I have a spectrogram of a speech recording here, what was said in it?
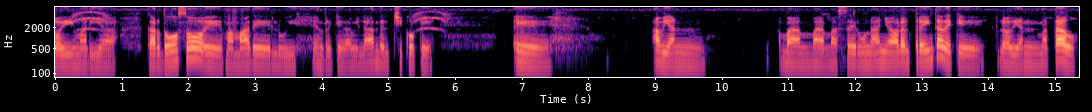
soy María Cardoso, eh, mamá de Luis Enrique Gavilán, del chico que eh, habían, va, va, a ser un año ahora el 30 de que lo habían matado,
